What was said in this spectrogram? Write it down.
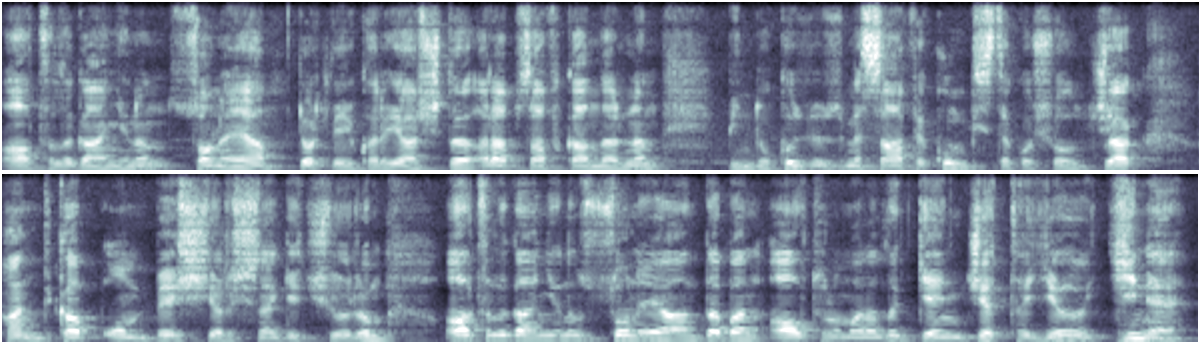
Altılı Ganyan'ın son aya 4 ve yukarı yaşlı Arap safkanlarının 1900 mesafe kum piste koşulacak handikap 15 yarışına geçiyorum. Altılı Ganyan'ın son ayağında ben 6 numaralı Genceta'yı yine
